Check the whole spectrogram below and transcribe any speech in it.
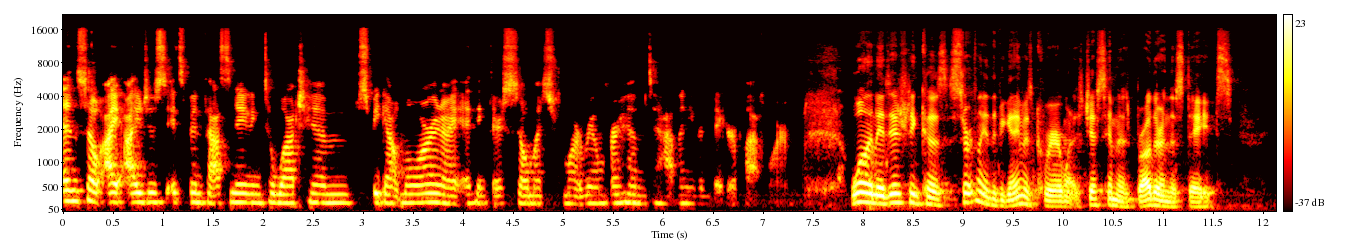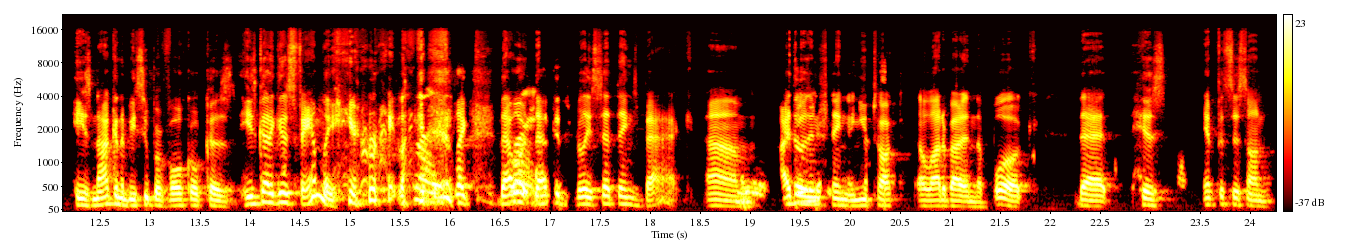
and so I, I just, it's been fascinating to watch him speak out more, and I, I think there's so much more room for him to have an even bigger platform. Well, and it's interesting because certainly in the beginning of his career, when it's just him and his brother in the states he's not going to be super vocal because he's got to get his family here, right? Like, right. like that right. would that could really set things back. Um, I thought it was interesting, and you talked a lot about it in the book that his emphasis on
